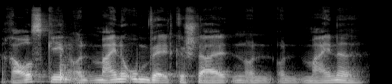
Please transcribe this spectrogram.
rausgehen und meine Umwelt gestalten und und meine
